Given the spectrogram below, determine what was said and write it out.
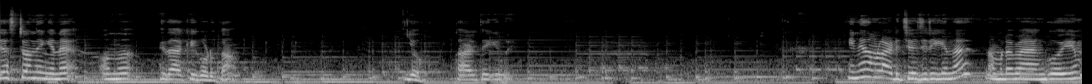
ജസ്റ്റ് ഒന്ന് ഇങ്ങനെ ഒന്ന് ഇതാക്കി കൊടുക്കാം. അയ്യോ താഴത്തേക്ക് പോയി. ഇനി നമ്മൾ അടിച്ചു വെച്ചിരിക്കുന്ന നമ്മുടെ മാംഗോയും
